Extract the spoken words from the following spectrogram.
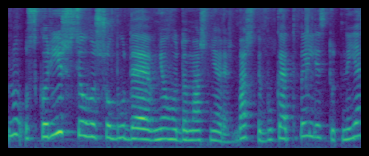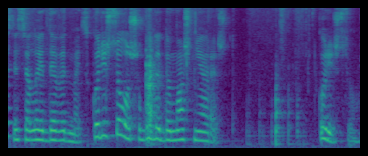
Ну, скоріш всього, що буде в нього домашній арешт. Бачите, букет виліз, тут не ясність, але йде ведмедь. Скоріш всього, що буде домашній арешт. Скоріш всього.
